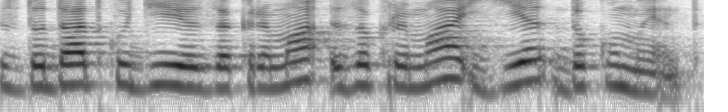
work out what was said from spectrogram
з додатку Дія, зокрема, зокрема, є документ.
